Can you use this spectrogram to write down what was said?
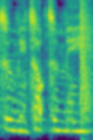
To me, talk to me.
